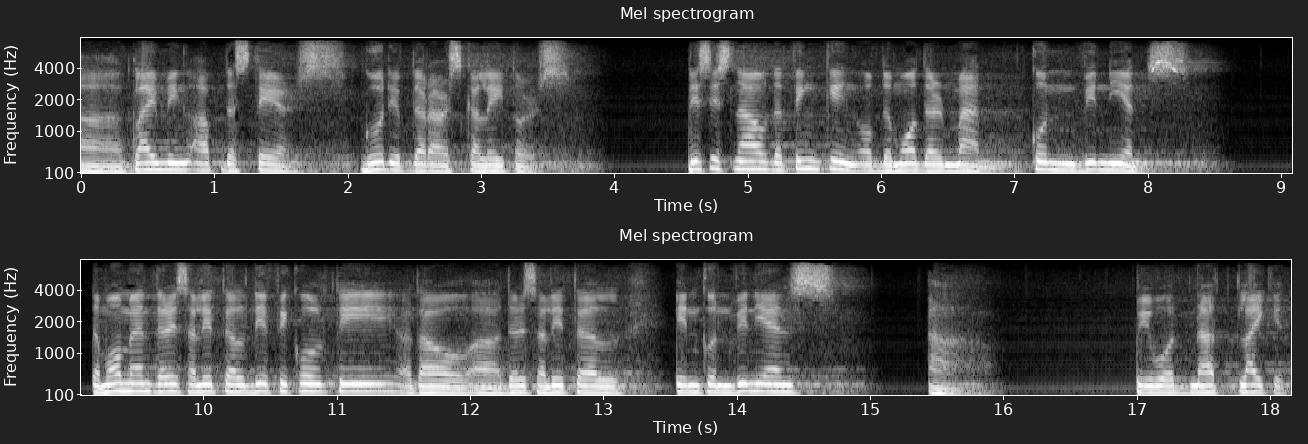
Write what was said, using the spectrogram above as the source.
uh, climbing up the stairs. Good if there are escalators. This is now the thinking of the modern man, convenience. The moment there is a little difficulty, atau uh, there is a little inconvenience, uh, we would not like it.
